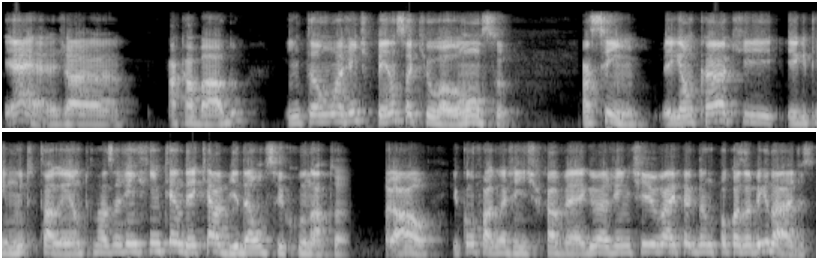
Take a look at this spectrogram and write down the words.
é, já acabado. Então a gente pensa que o Alonso, assim, ele é um cara que ele tem muito talento, mas a gente tem que entender que a vida é um ciclo natural e conforme a gente ficar velho, a gente vai perdendo um pouco as habilidades.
